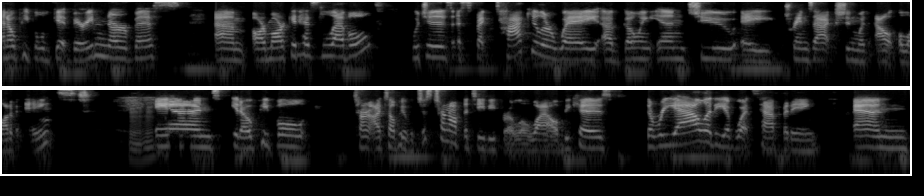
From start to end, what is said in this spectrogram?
I know people get very nervous. Um, our market has leveled which is a spectacular way of going into a transaction without a lot of angst. Mm-hmm. And, you know, people turn, I tell people, just turn off the TV for a little while because the reality of what's happening and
